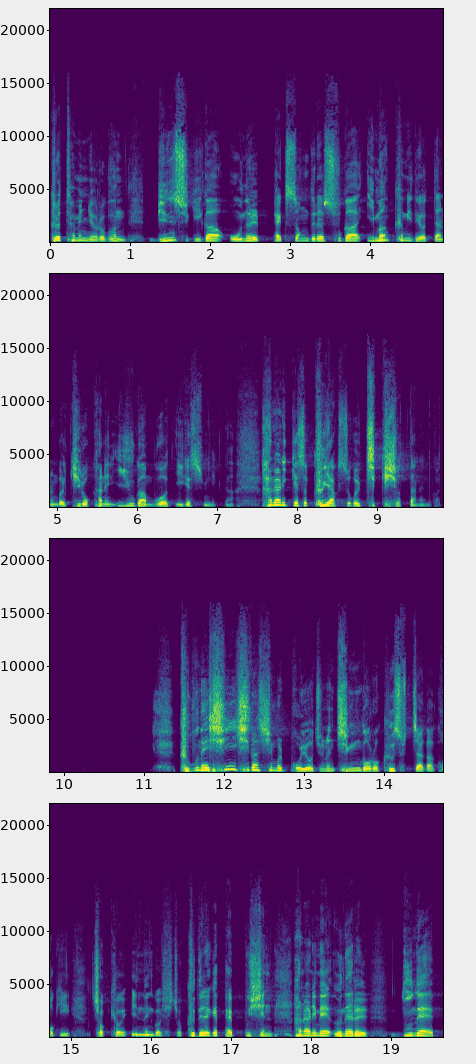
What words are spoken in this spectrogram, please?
그렇다면 여러분 민수기가 오늘 백성들의 수가 이만큼이 되었다는 걸 기록하는 이유가 무엇이겠습니까? 하나님께서 그 약속을 지키셨다는 것. 그분의 신실하심을 보여주는 증거로 그 숫자가 거기 적혀 있는 것이죠. 그들에게 베푸신 하나님의 은혜를 눈에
